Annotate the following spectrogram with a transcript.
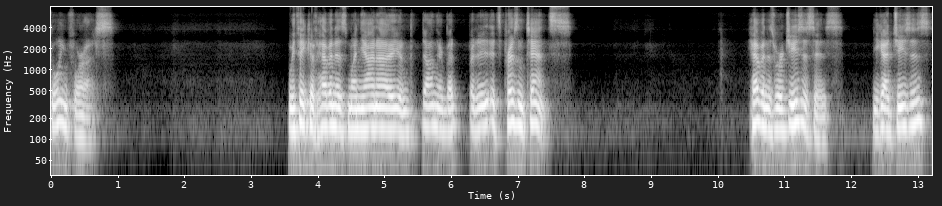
going for us. We think of heaven as manana and down there, but, but it's present tense. Heaven is where Jesus is. You got Jesus,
